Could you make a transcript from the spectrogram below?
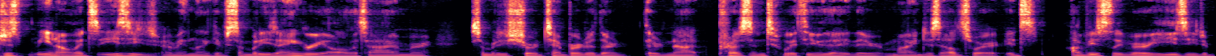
just, you know, it's easy. I mean, like if somebody's angry all the time or somebody's short tempered or they're they're not present with you, they, their mind is elsewhere. It's obviously very easy to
